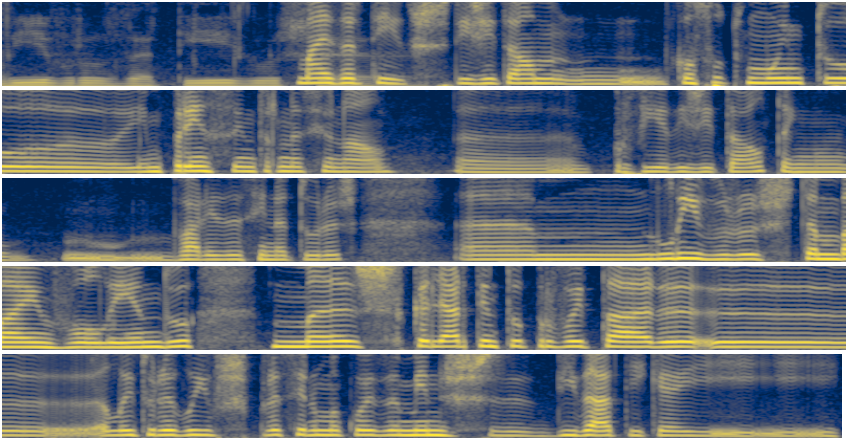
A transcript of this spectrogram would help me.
livros, artigos... Mais eh, artigos. Digital, consulto muito eh, imprensa internacional eh, por via digital, tenho hum, várias assinaturas. Hum, livros também vou lendo, mas se calhar tento aproveitar eh, a leitura de livros para ser uma coisa menos eh, didática e,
